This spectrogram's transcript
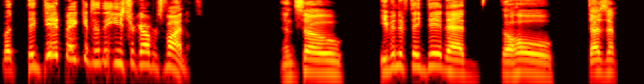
but they did make it to the Eastern Conference Finals. And so even if they did had the whole doesn't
